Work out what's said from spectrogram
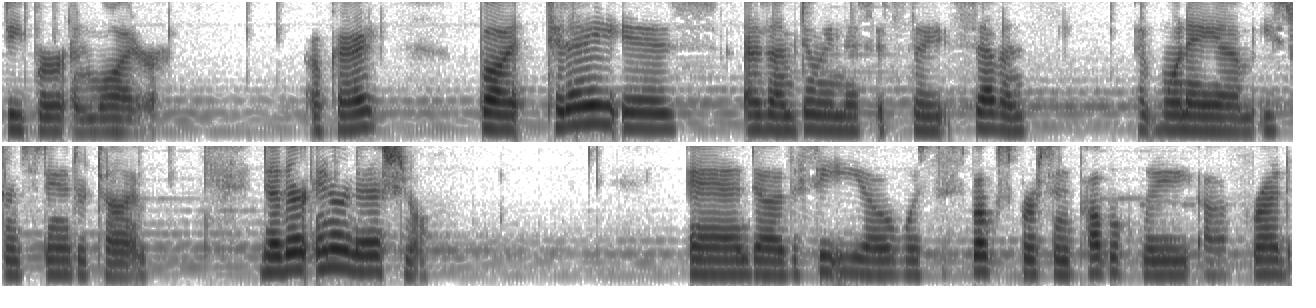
deeper, and wider. Okay, but today is as I'm doing this, it's the seventh at 1 a.m. Eastern Standard Time. Now they're international, and uh, the CEO was the spokesperson publicly, uh, Fred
